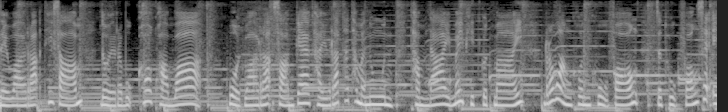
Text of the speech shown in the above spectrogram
ในวาระที่ 3 โดยระบุข้อความว่าโหวตวาระสามแก้ไขรัฐธรรมนูญทำได้ไม่ผิดกฎหมาย ระหว่างคนขู่ฟ้องจะถูกฟ้องเสียเอ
